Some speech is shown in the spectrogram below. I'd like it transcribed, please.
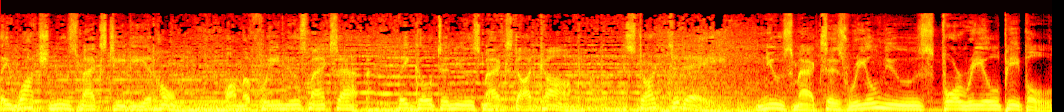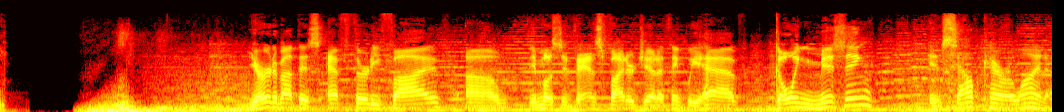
They watch Newsmax TV at home. On the free Newsmax app, they go to Newsmax.com. Start today. Newsmax is real news for real people. You heard about this F 35, uh, the most advanced fighter jet I think we have, going missing in South Carolina.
